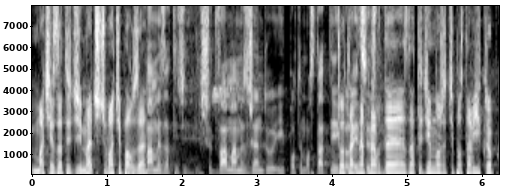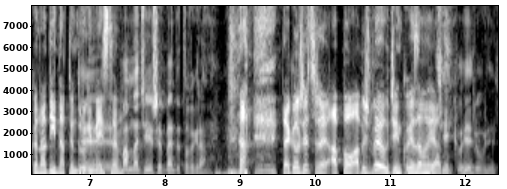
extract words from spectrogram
Macie za tydzień mecz, czy macie pauzę? Mamy za tydzień, jeszcze dwa mamy z rzędu i potem ostatniej To tak naprawdę za tydzień możecie postawić kropkę na D nad tym drugim E, miejscem. Mam nadzieję, że będę, to wygramy. Tego życzę. Apo, abyś był. Dziękuję za wywiad. Dziękuję również.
